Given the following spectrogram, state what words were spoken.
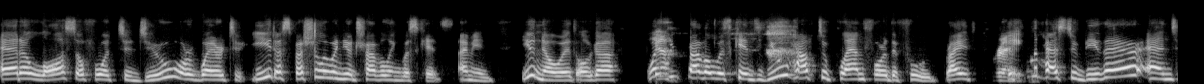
at a loss of what to do or where to eat, especially when you're traveling with kids. I mean, you know it, Olga. When yeah. you travel with kids, you have to plan for the food, right? Right. The food has to be there, and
